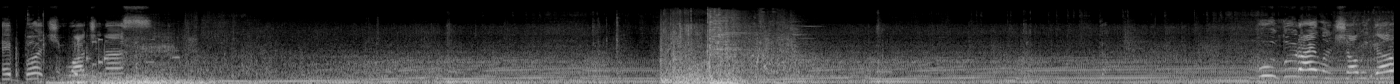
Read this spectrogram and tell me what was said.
Hey Butch, you watching us? Excellent. Shall we go?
